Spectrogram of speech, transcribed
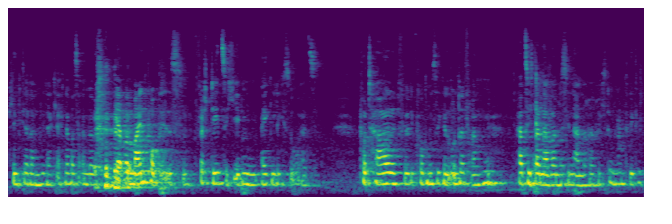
Klingt ja dann wieder gleich noch was anderes. ja, aber mein Pop ist, versteht sich eben eigentlich so als Portal für die Popmusik in Unterfranken. Hat sich dann aber ein bisschen in eine andere Richtung entwickelt.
